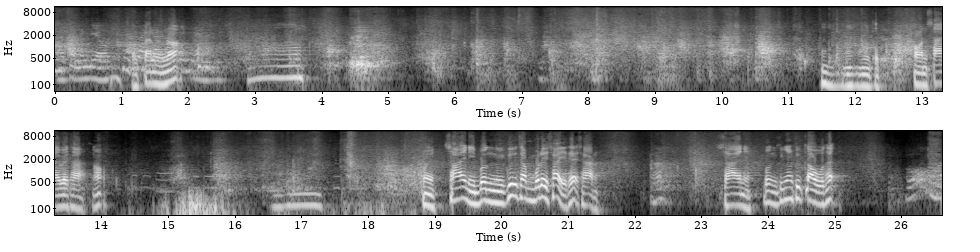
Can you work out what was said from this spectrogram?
หายปั่นอย่างเดียวสายพันธุ์เนาะ นี่นี่ก็หอนทรายไว้ท่าเนาะเฮ้ยทรายนี่เบิ่งนี่คือจำบ่ได้ใช่แท้ช่างฮะทรายนี่เบิ่งคือยังคือเก่าแท้โอ้ทำไม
